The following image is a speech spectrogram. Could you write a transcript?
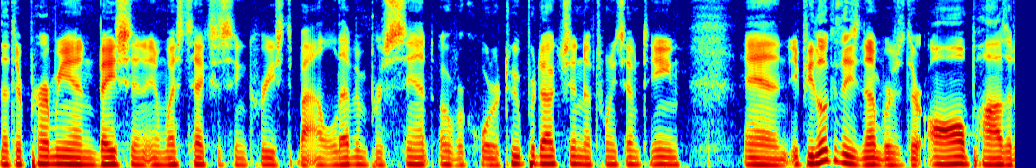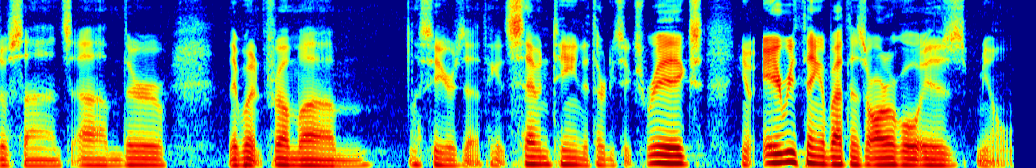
that the Permian Basin in West Texas increased by 11% over quarter two production of 2017. And if you look at these numbers, they're all positive signs. Um, they're they went from um, let's see here, I think it's 17 to 36 rigs. You know, everything about this article is you know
